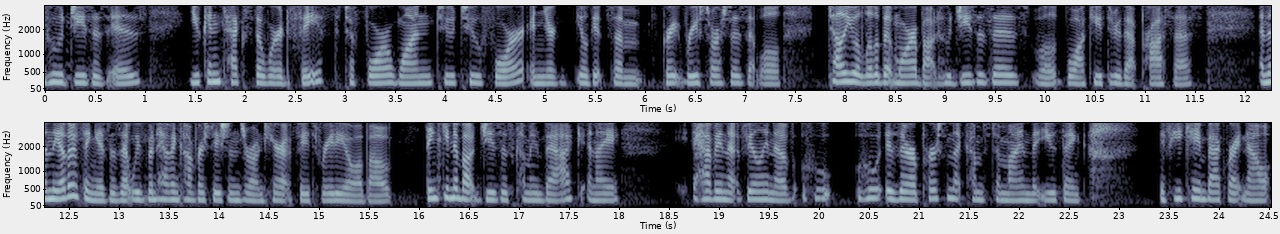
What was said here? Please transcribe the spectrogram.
who Jesus is, you can text the word faith to 41224 and you will get some great resources that will tell you a little bit more about who Jesus is. We'll walk you through that process. And then the other thing is is that we've been having conversations around here at Faith Radio about thinking about Jesus coming back and I having that feeling of who who is there a person that comes to mind that you think if he came back right now,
